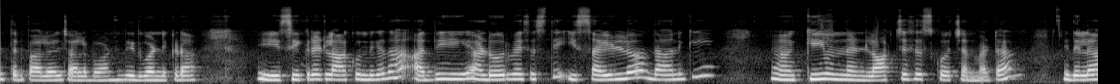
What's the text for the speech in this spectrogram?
ఇత్తడి పాలవేలు చాలా బాగుంటుంది. ఇదిగోండి ఇక్కడ ఈ సీక్రెట్ లాక్ ఉంది కదా అది ఆ డోర్ వేసేస్తే ఈ సైడ్లో దానికి కీ ఉందండి లాక్ చేసేసుకోవచ్చు అనమాట ఇది ఇలా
